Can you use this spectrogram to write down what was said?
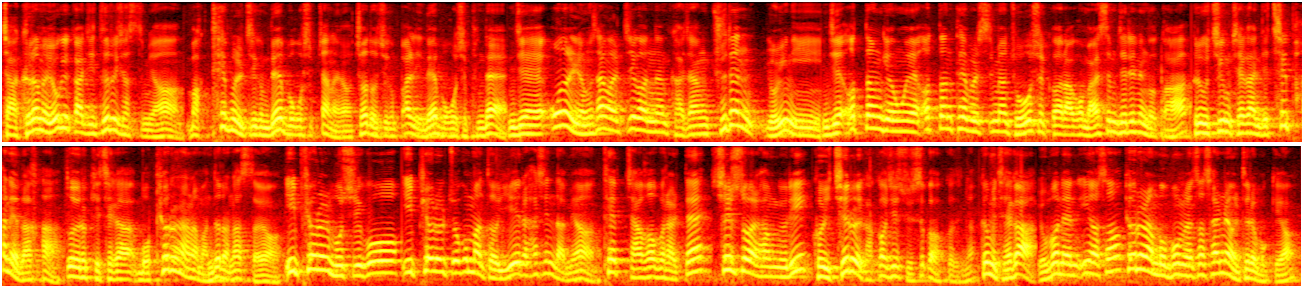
자 그러면 여기까지 들으셨으면 막 탭을 지금 내보고 싶잖아요. 저도 지금 빨리 내보고 싶은데 이제 오늘 영상을 찍었는 가장 주된 요인이 이제 어떤 경우에 어떤 탭을 쓰면 좋으실 거라고 말씀드리는 것과 그리고 지금 제가 이제 칠판에다가 또 이렇게 제가 뭐 표를 하나 만들어 놨어요. 이 표를 보시고 이 표를 조금만 더 이해를 하신다면 탭 작업을 할 때 실수할 확률이 거의 제로에 가까워질 수 있을 것 같거든요. 그러면 제가 이번에는 이어서 표를 한번 보면서 설명을 드려볼게요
